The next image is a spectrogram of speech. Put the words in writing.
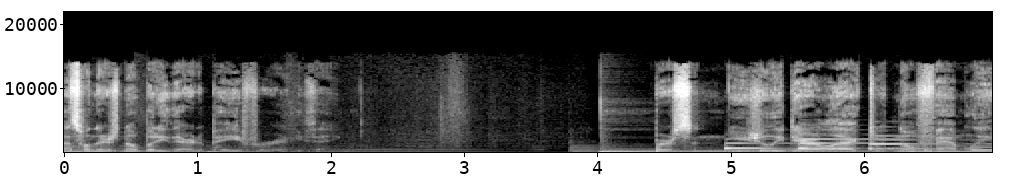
That's when there's nobody there to pay for anything. Person usually derelict with no family.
